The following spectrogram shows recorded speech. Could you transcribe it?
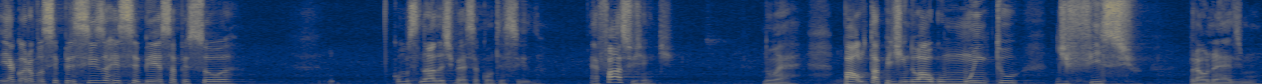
e agora você precisa receber essa pessoa como se nada tivesse acontecido. É fácil, gente? Não é. Paulo está pedindo algo muito difícil para Onésimo,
